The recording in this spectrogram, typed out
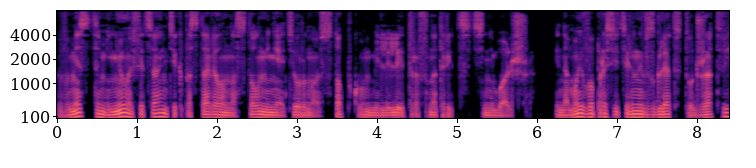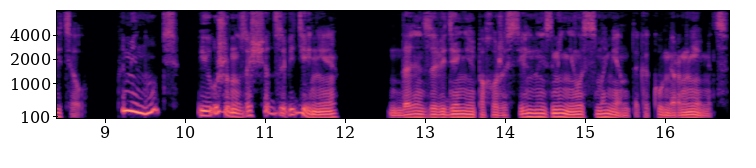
Вместо меню официантик поставил на стол миниатюрную стопку миллилитров на тридцать, не больше. И на мой вопросительный взгляд тут же ответил. «Помянуть, и ужин за счет заведения». Да, заведение, похоже, сильно изменилось с момента, как умер немец.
